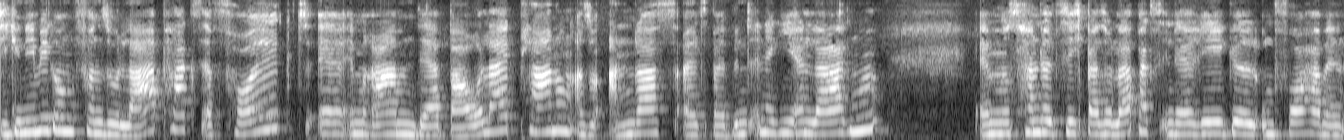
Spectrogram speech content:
Die Genehmigung von Solarparks erfolgt äh, im Rahmen der Bauleitplanung, also anders als bei Windenergieanlagen. Ähm, es handelt sich bei Solarparks in der Regel um Vorhaben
